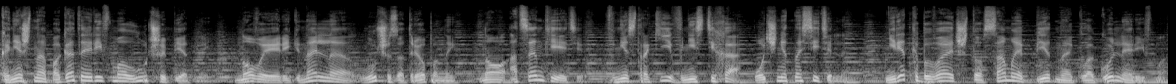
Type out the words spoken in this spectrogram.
Конечно, богатая рифма лучше бедной, новая и оригинальная лучше затрепанной. Но оценки эти, вне строки, вне стиха, очень относительны. Нередко бывает, что самая бедная глагольная рифма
